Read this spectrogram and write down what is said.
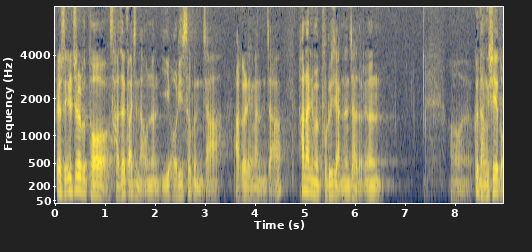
그래서 1절부터 4절까지 나오는 이 어리석은 자, 악을 행하는 자, 하나님을 부르지 않는 자들은 어, 그 당시에도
